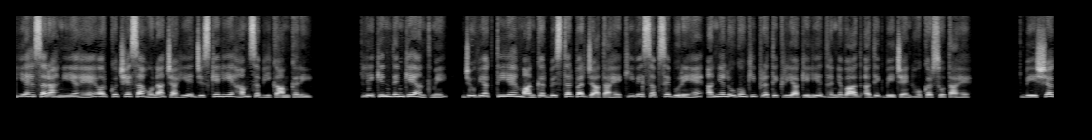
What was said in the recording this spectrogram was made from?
यह सराहनीय है और कुछ ऐसा होना चाहिए जिसके लिए हम सभी काम करें। लेकिन दिन के अंत में, जो व्यक्ति यह मानकर बिस्तर पर जाता है कि वे सबसे बुरे हैं, अन्य लोगों की प्रतिक्रिया के लिए धन्यवाद, अधिक बेचैन होकर सोता है। बेशक,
